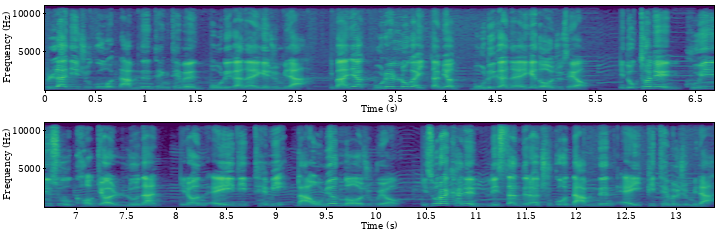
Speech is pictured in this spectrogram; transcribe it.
블라디 주고 남는 탱템은 모르가나에게 줍니다. 이 만약 모렐로가 있다면 모르가나에게 넣어주세요. 이 녹턴은 구인수, 거결, 루난 이런 AD템이 나오면 넣어주고요. 이 소라카는 리산드라 주고 남는 AP템을 줍니다.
